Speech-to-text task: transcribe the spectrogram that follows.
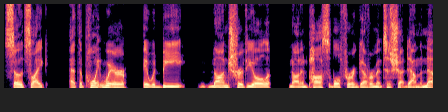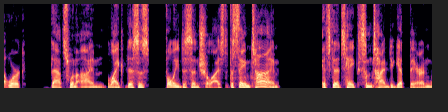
So it's like at the point where it would be non-trivial, not impossible for a government to shut down the network. That's when I'm like, this is fully decentralized. At the same time, it's going to take some time to get there. And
